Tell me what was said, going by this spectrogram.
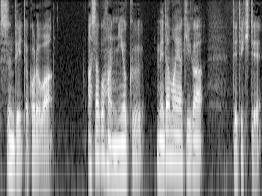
住んでいた頃は、朝ごはんによく目玉焼きが出てきて、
